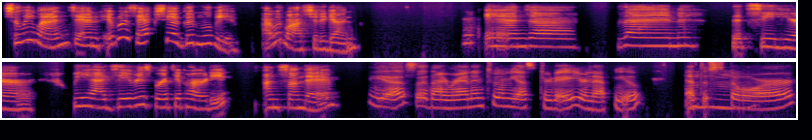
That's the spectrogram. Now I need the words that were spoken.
So we went, and it was actually a good movie. I would watch it again. And uh, then let's see here. We had Xavier's birthday party on Sunday. Yes, and I ran into him yesterday, your nephew, at the Mhm. store.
